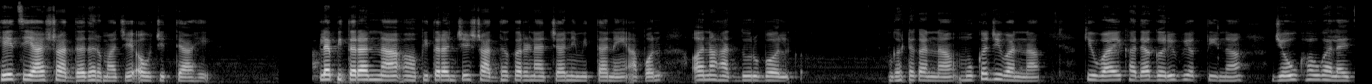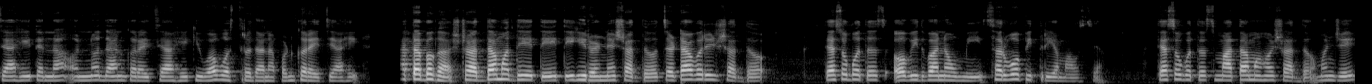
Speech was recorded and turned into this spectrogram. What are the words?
हेच या श्राद्ध धर्माचे औचित्य आहे. आपल्या पितरांना पितरांचे श्राद्ध करण्याच्या निमित्ताने आपण अनाहात दुर्बल घटकांना मूकजीवांना किंवा एखाद्या गरीब व्यक्तींना जेऊ खाऊ घालायचे आहे त्यांना अन्नदान करायचे आहे किंवा वस्त्रदान आपण करायचे आहे. आता बघा श्राद्धामध्ये येते ते हिरण्य श्राद्ध चटावरील श्राद्ध त्यासोबतच अविधवा नवमी सर्व पित्री अमावस्या त्यासोबतच मातामह श्राद्ध म्हणजे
